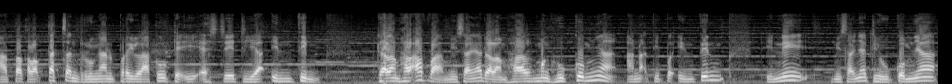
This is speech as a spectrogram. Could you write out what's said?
atau kalau kecenderungan perilaku DISC dia intim. Dalam hal apa? Misalnya dalam hal menghukumnya, anak tipe intim ini misalnya dihukumnya,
